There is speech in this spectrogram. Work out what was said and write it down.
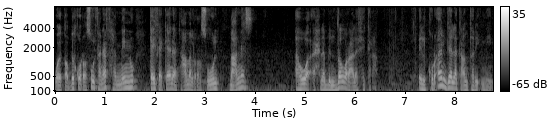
ويطبقه الرسول فنفهم منه كيف كان يتعامل الرسول مع الناس. هو إحنا بندور على فكرة. القرآن جالك عن طريق مين؟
